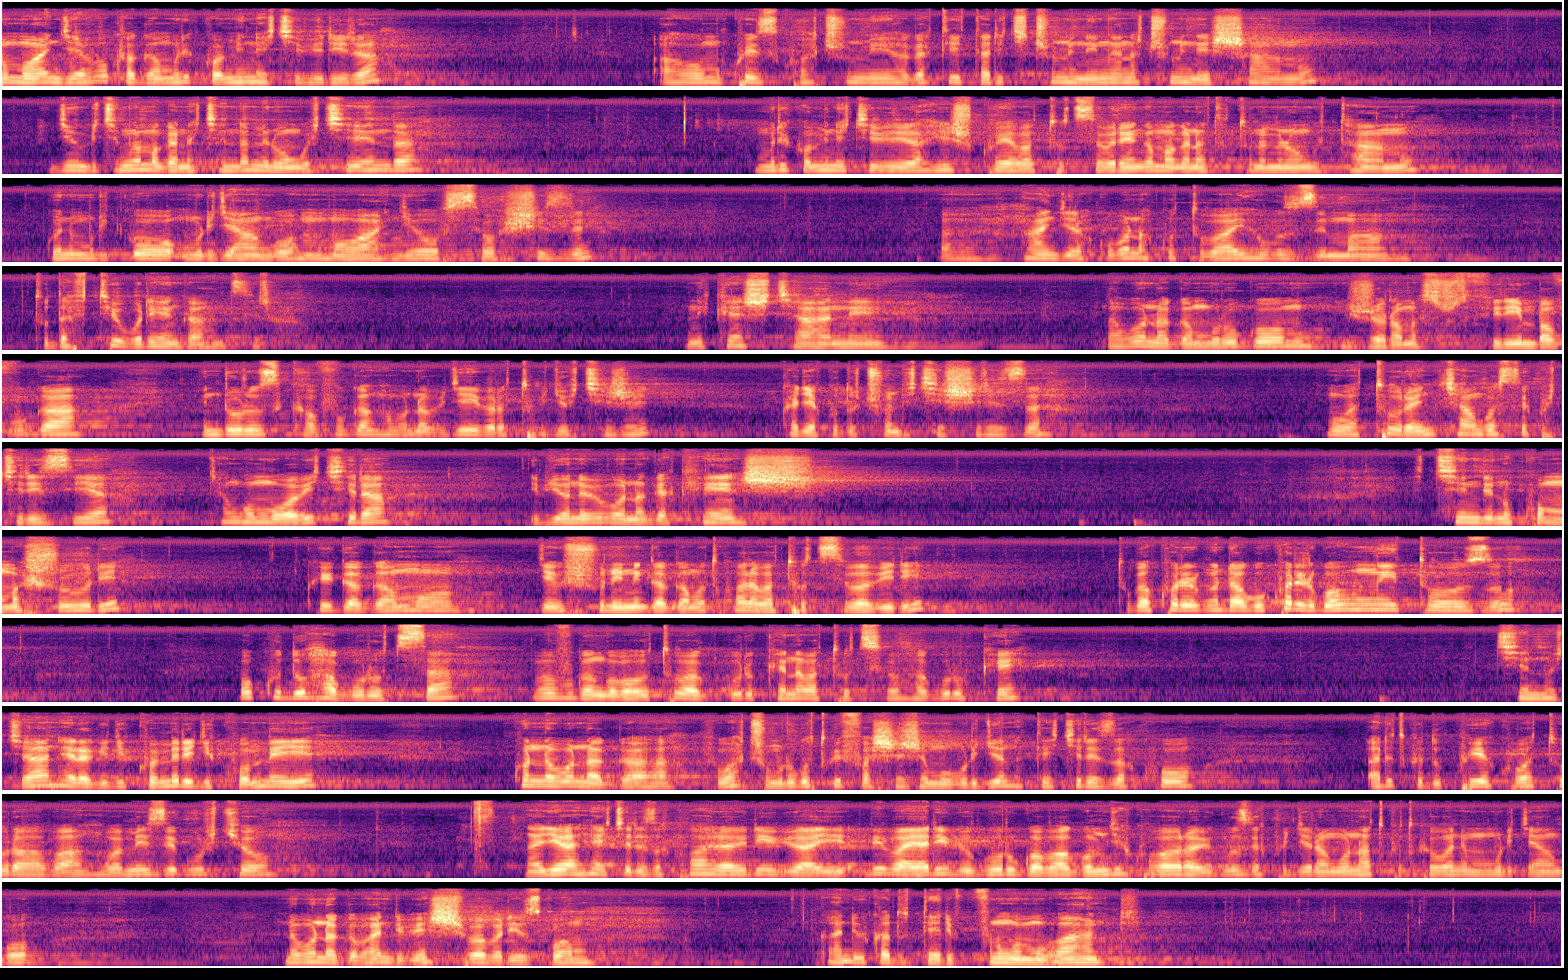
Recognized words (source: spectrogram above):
Mama wanjye yavukaga muri komine kibirira aho mu kwezi kwa cumi hagati y'itariki cumi n'imwe na cumi n'eshanu igihumbi kimwe magana cyenda mirongo cyenda muri komine kibirira hishwe abatutsi barenga magana atatu na mirongo itanu. Ubwo ni muri bwo muryango wa mama wanjye wose washize. Ntangira kubona ko tubayeho ubuzima tudafitiye uburenganzira. Ni kenshi cyane nabonaga mu rugo ijoro amafirimbo avuga induru zikavuga nkabona ababyeyi baratubyukije bakajya kuducumbikishiriza mu baturanyi cyangwa se ku kiliziya cyangwa mu babikira ibyo nabibonaga kenshi. Ikindi ni uko mu mashuri twigagamo igihe ishuri nigagamo twari abatutsi babiri tugakorerwa gukorerwaho umwitozo wo kuduhagurutsa bavuga ngo bahutu bahaguruke n'abatutsi bahaguruke. Ikintu cyanteraga igikomere gikomeye ko nabonaga iwacu mu rugo twifashije mu buryo natekereza ko ari twe dukwiye kuba turi abantu bameze gutyo. Najya ntekereza ko bibaye ari ibigurwa bagombye kuba barabiguze kugira ngo natwe twibone mu muryango. Nabonaga abandi benshi babarizwamo kandi bikadutera ipfunwe mu bandi.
